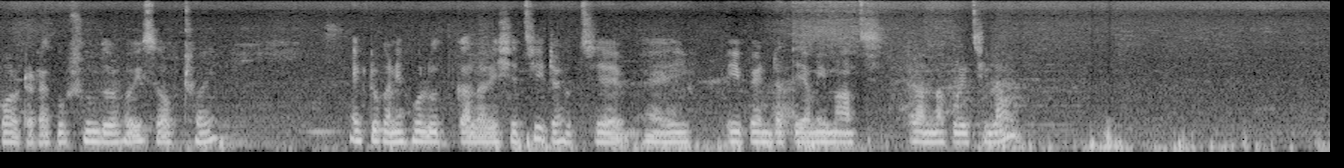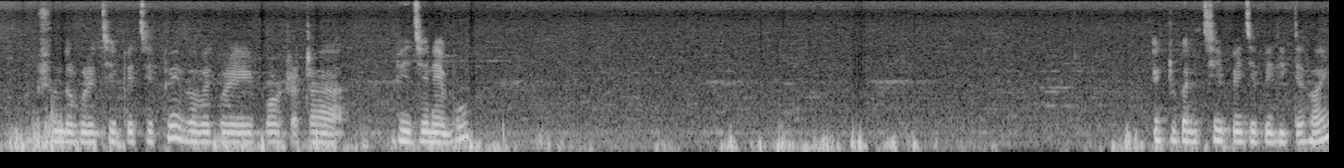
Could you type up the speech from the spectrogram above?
পরোটাটা খুব সুন্দর হয় সফট হয়। একটুখানি হলুদ কালার এসেছে, এটা হচ্ছে, এই এই প্যানটাতে আমি মাছ রান্না করেছিলাম। সুন্দর করে চেপে চেপে এভাবে করে পরোটাটা ভেজে নেব। একটুখানি চেপে চেপে দিতে হয়।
